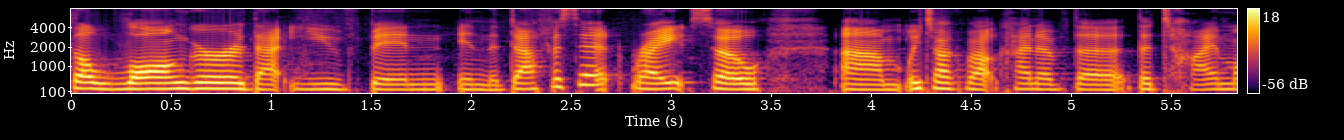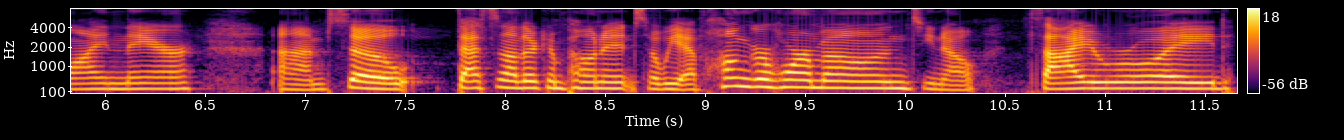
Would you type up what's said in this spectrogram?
the longer that you've been in the deficit, right? So um, we talk about kind of the the timeline there. Um, so that's another component. So we have hunger hormones, you know, thyroid,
